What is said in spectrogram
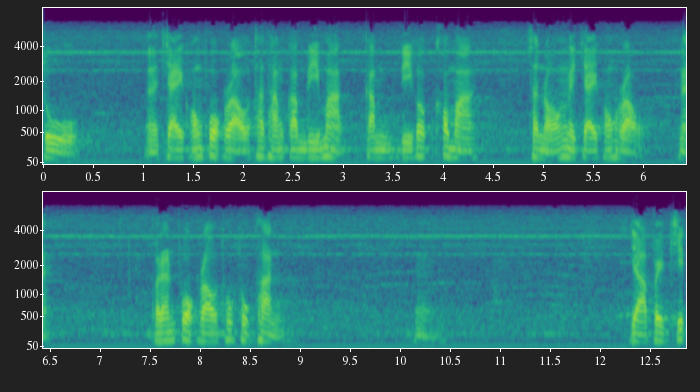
สู่ใจของพวกเรา ถ้าทำกรรมดีมาก กรรมดีก็เข้ามาสนองในใจของเรานะเพราะฉะนั้นพวกเราทุกๆทท่าน อย่าไปคิด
